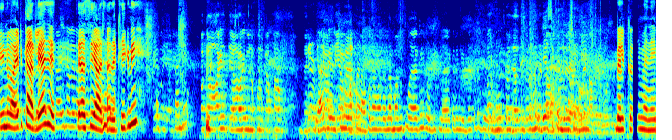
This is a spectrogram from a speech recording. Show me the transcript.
ਇਨਵਾਈਟ ਕਰ ਲਿਆ ਜੇ ਤੇ ਅਸੀਂ ਆ ਜਾਂਦੇ ਠੀਕ ਨਹੀਂ ਯਾਰ ਫਿਰ ਕੀ ਹੋਇਆ ਭਣਾ ਭਣਾ ਮਾਤਾ ਮਾਮੀ ਤੂੰ ਆਇਆ ਕਿ ਰੋਟੀ ਖਿਲਾਇਆ ਕਰਾਂਗੇ ਇੱਦਾਂ ਕਿਹੜਾ ਦੇ ਜਲਦੀ ਕਰੋ ਵੱਡੇ ਅਸੀਂ ਕੰਜੂਸ ਨਹੀਂ बिल्कुल जी, मैंने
